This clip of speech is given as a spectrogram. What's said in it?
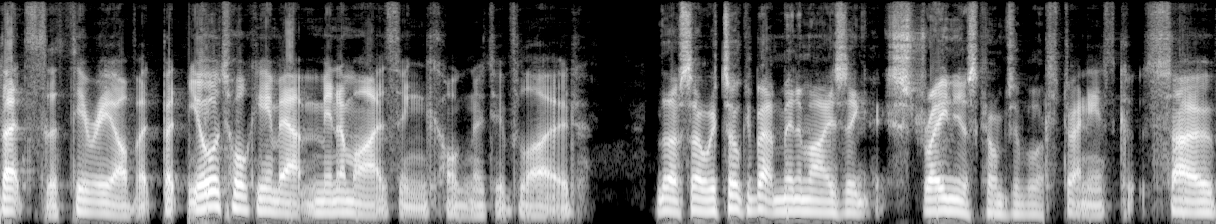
that's the theory of it. But you're talking about minimizing cognitive load. No, so we're talking about minimizing extraneous cognitive load. Extraneous. So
